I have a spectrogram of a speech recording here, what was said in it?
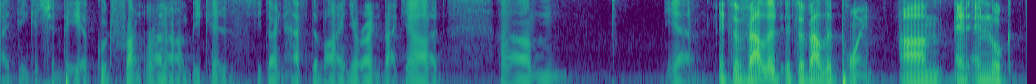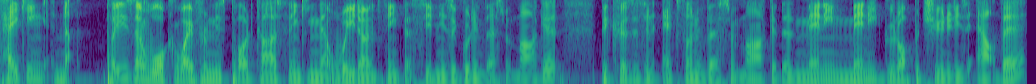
I think it should be a good front runner because you don't have to buy in your own backyard. Um, yeah, It's a valid. It's a valid point. Um, and and look, taking. No, please don't walk away from this podcast thinking that we don't think that Sydney is a good investment market because it's an excellent investment market. There's many many good opportunities out there.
